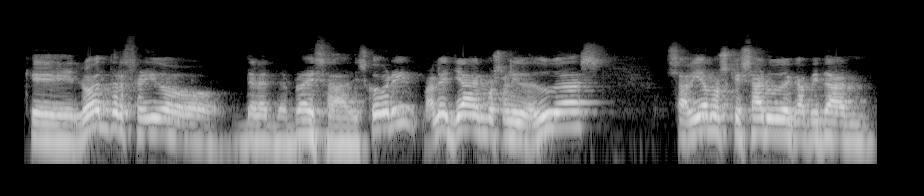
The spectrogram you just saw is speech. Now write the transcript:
que lo han transferido del Enterprise a Discovery, ¿vale? Ya hemos salido de dudas. Sabíamos que Saru de capitán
